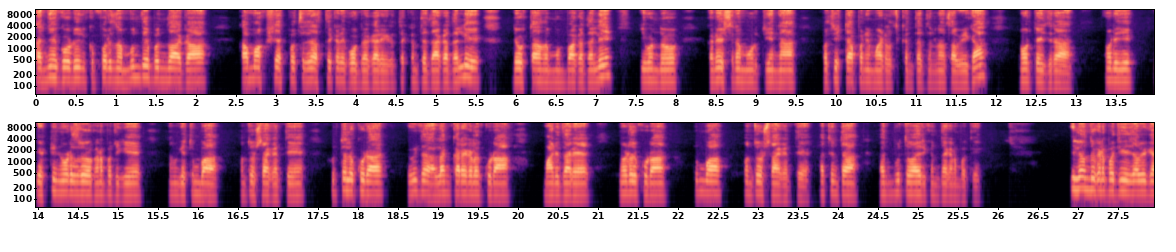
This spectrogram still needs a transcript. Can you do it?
ಕನ್ಯಗೋಡು ಕೊಪ್ಪರಿಂದ ಮುಂದೆ ಬಂದಾಗ ಕಾಮಾಕ್ಷಿ ಆಸ್ಪತ್ರೆ ರಸ್ತೆ ಕಡೆಗೆ ಹೋಗ್ಬೇಕಾದ್ರೆ ಇರತಕ್ಕಂಥ ಜಾಗದಲ್ಲಿ, ದೇವಸ್ಥಾನದ ಮುಂಭಾಗದಲ್ಲಿ ಈ ಒಂದು ಗಣೇಶನ ಮೂರ್ತಿಯನ್ನ ಪ್ರತಿಷ್ಠಾಪನೆ ಮಾಡಿರ್ತಕ್ಕಂಥದ್ದನ್ನ ತಾವೀಗ ನೋಡ್ತಾ ಇದ್ದೀರಾ? ನೋಡಿ, ಎಷ್ಟು ನೋಡಿದ್ರು ಗಣಪತಿಗೆ ನಮಗೆ ತುಂಬಾ ಸಂತೋಷ ಆಗತ್ತೆ. ಸುತ್ತಲೂ ಕೂಡ ವಿವಿಧ ಅಲಂಕಾರಗಳನ್ನು ಕೂಡ ಮಾಡಿದ್ದಾರೆ. ನೋಡಲು ಕೂಡ ತುಂಬಾ ಸಂತೋಷ ಆಗತ್ತೆ. ಅತ್ಯಂತ ಅದ್ಭುತವಾಗಿರ್ತಕ್ಕಂಥ ಗಣಪತಿ. ಇಲ್ಲೊಂದು ಗಣಪತಿ ನಾವೀಗ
